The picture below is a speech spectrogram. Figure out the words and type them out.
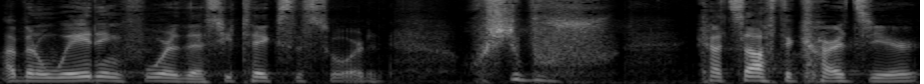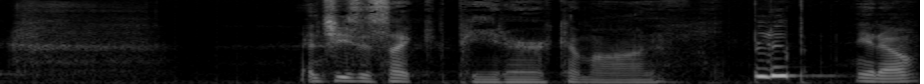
I've been waiting for this. He takes the sword and whoosh, whoosh, cuts off the guard's ear. And Jesus like, Peter, come on. Bloop. You know?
